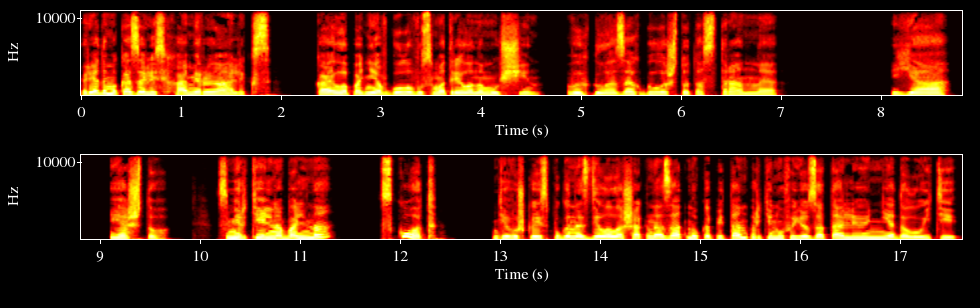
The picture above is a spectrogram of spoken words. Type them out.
Рядом оказались Хаммер и Алекс. Кайла, подняв голову, смотрела на мужчин. В их глазах было что-то странное. «Я... я что, смертельно больна? Скотт!» Девушка испуганно сделала шаг назад, но капитан, притянув ее за талию, не дал уйти.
